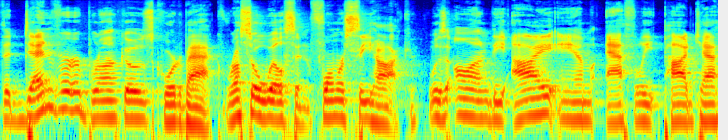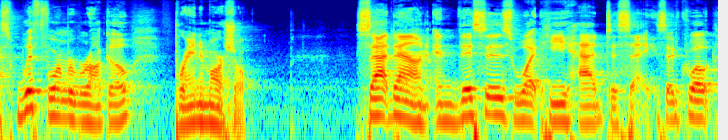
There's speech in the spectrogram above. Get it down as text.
The Denver Broncos quarterback, Russell Wilson, former Seahawk, was on the I Am Athlete podcast with former Bronco, Brandon Marshall. Sat down, and this is what he had to say. He said, quote,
